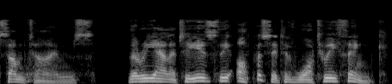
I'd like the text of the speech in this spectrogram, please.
Sometimes, the reality is the opposite of what we think.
